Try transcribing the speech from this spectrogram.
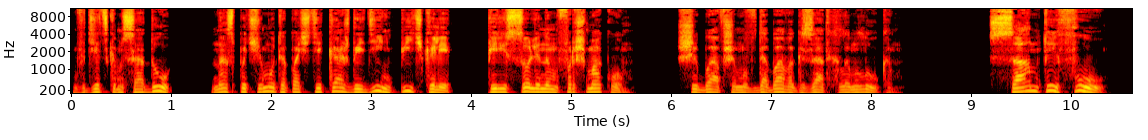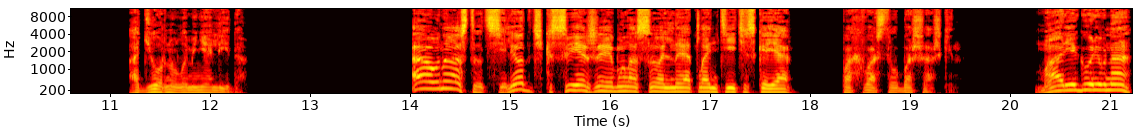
В детском саду нас почему-то почти каждый день пичкали пересоленным форшмаком, шибавшим вдобавок затхлым луком. «Сам ты фу!» — одернула меня Лида. «А у нас тут селедочка свежая, малосольная, атлантическая», — похвастал Башашкин. «Марья Гурьевна,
